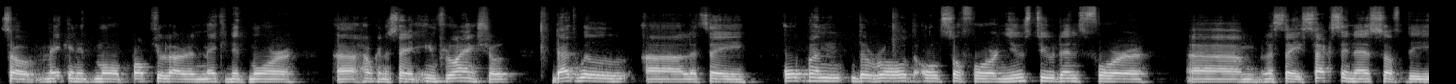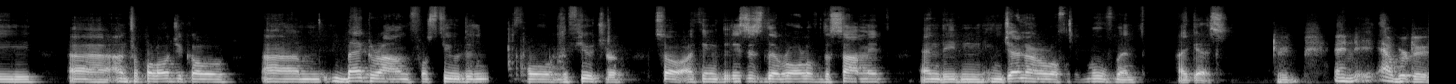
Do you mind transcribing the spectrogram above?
So making it more popular and making it more, uh, how can I say, influential, that will, uh, let's say, open the road also for new students, for, um, let's say, sexiness of the uh, anthropological um, background for students for the future. So I think this is the role of the summit and in, in general of the movement, I guess. Good. And Alberto,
